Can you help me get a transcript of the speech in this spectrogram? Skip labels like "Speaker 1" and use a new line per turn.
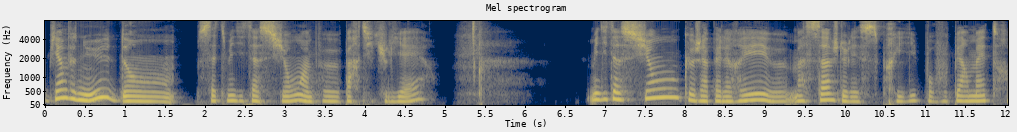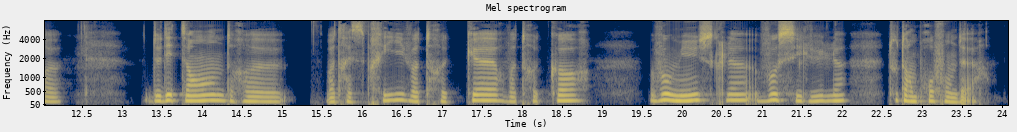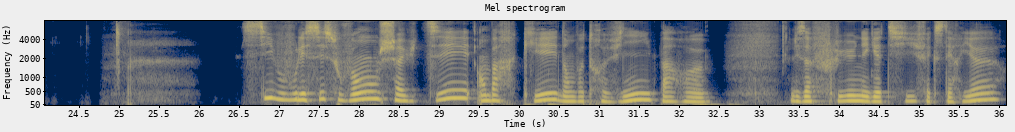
Bienvenue dans cette méditation un peu particulière. Méditation que j'appellerai euh, massage de l'esprit pour vous permettre euh, de détendre euh, votre esprit, votre cœur, votre corps, vos muscles, vos cellules, tout en profondeur. Si vous vous laissez souvent chahuter, embarquer dans votre vie par euh, les afflux négatifs extérieurs,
